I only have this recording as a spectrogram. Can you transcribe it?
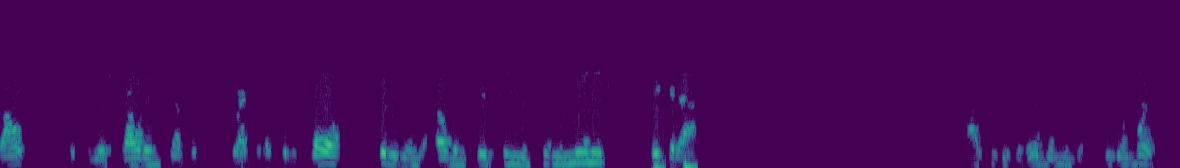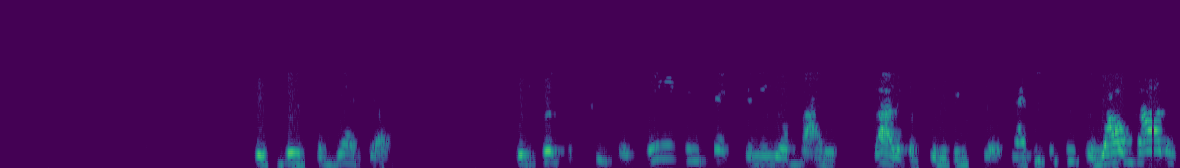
salt. It's a little salt and pepper. Wrap it up in the foil. Put it in the oven 15 to 20 minutes. Take it out. I eat it every meal, even breakfast. It's good for gut health. It's good for toothache. Any infection in your body, garlic will put it in check. Now, if you can eat the raw garlic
